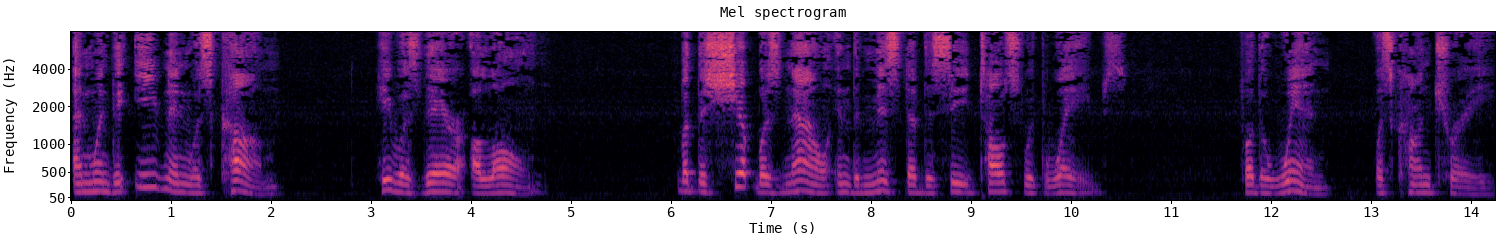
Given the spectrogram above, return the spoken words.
And when the evening was come, he was there alone. But the ship was now in the midst of the sea tossed with waves, for the wind was contrary.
